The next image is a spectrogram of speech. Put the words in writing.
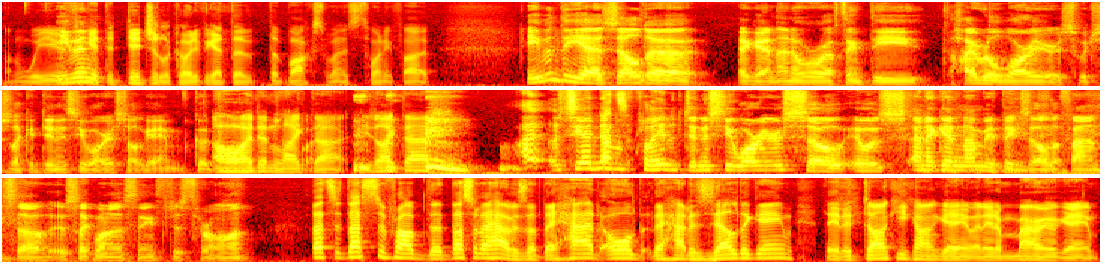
on Wii U. if Even- you get the digital code, if you get the the box one, it's 25. Even the uh, Zelda again. I know we're off. Think the Hyrule Warriors, which is like a Dynasty Warriors style game. Good. Oh. I didn't like that. You like that? I, see, I'd never played Dynasty Warriors, so it was. And again, I'm a big Zelda fan, so it's like one of those things to just throw on. That's that's the problem. That- That's what I have is that they had all they had a Zelda game, they had a Donkey Kong game, and they had a Mario game,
